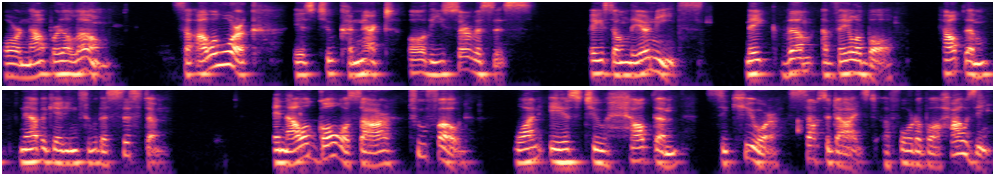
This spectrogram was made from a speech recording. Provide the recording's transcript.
or Not Alone. So our work is to connect all these services based on their needs, make them available, help them navigating through the system. And our goals are twofold. One is to help them secure, subsidized, affordable housing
